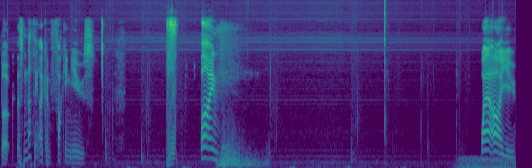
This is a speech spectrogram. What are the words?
book. There's nothing I can fucking use. Fine. Where are you?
